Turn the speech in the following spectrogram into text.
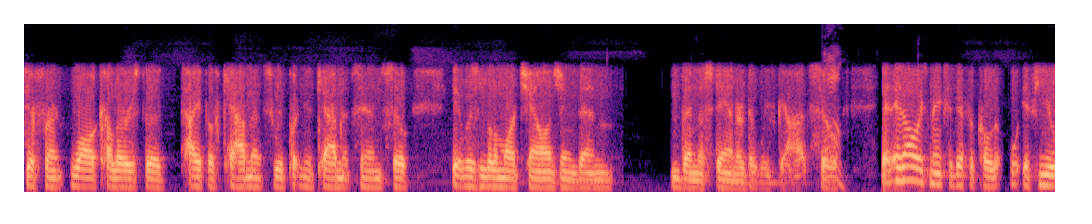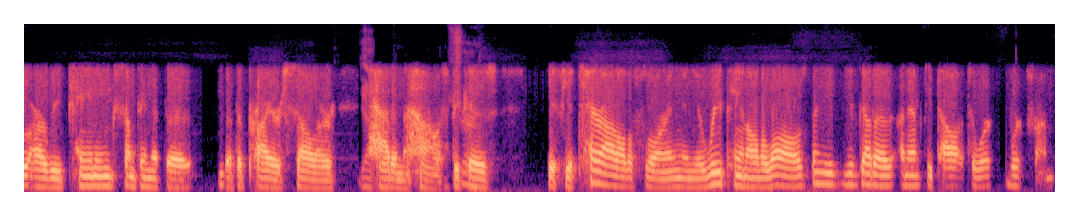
different wall colors, the type of cabinets we put new cabinets in. So it was a little more challenging than than the standard that we've got. So oh. it, it always makes it difficult if you are retaining something that the that the prior seller yeah. had in the house because if you tear out all the flooring and you repaint all the walls, then you, have got a, an empty palette to work work from.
